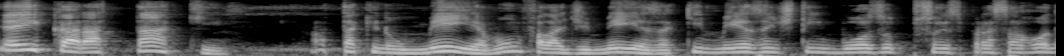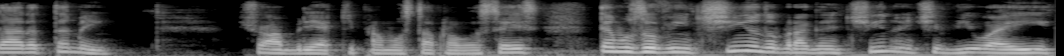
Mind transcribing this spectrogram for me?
E aí, cara, ataque, ataque não meia, vamos falar de meias aqui, meias a gente tem boas opções para essa rodada também. Deixa eu abrir aqui para mostrar para vocês. Temos o Vintinho do Bragantino, a gente viu aí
